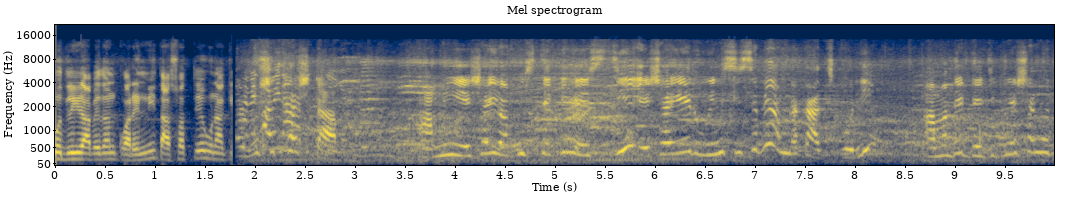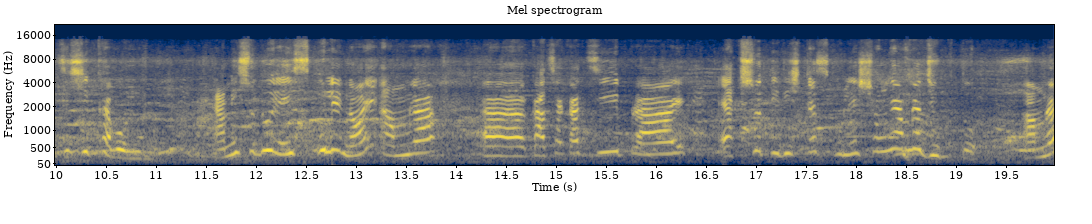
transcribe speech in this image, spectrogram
বদলির আবেদন করেননি তা সত্ত্বেও স্টাফ আমি এসআই অফিস থেকে এসছি এসআই এর উইন্স হিসেবে আমরা কাজ করি। আমাদের ডেজিগনেশন হচ্ছে শিক্ষাবন্ধু আমি শুধু এই স্কুলে নয় আমরা কাছাকাছি প্রায় একশো তিরিশটা স্কুলের সঙ্গে আমরা যুক্ত। আমরা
